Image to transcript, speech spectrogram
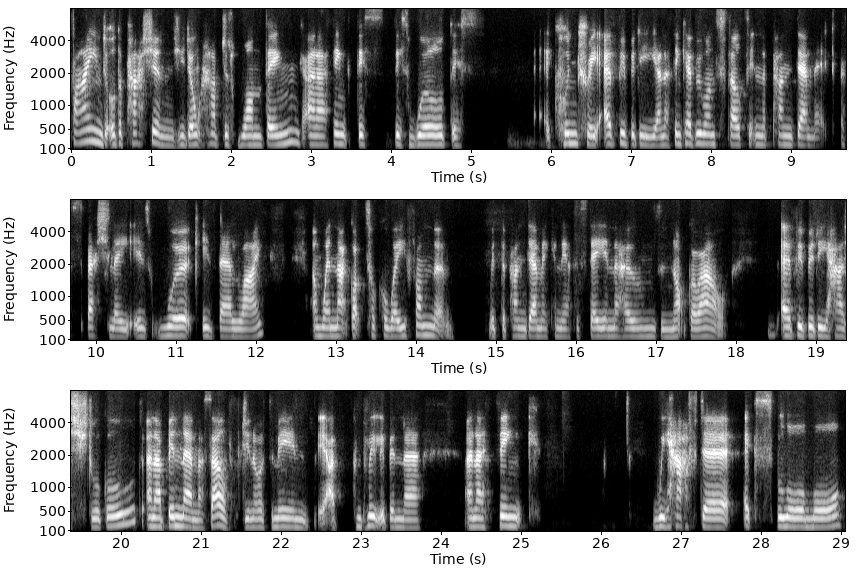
find other passions. You don't have just one thing. And i think this this world this uh, country everybody and i think everyone's felt it in the pandemic especially is work is their life. And when that got took away from them with the pandemic and they had to stay in the homes and not go out everybody has struggled. And i've been there myself do you know what i mean? I've completely been there. And i think we have to explore more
